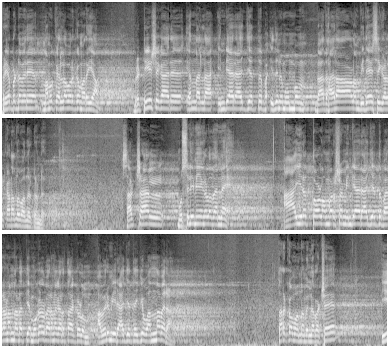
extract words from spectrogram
പ്രിയപ്പെട്ടവരെ നമുക്കെല്ലാവർക്കും അറിയാം ബ്രിട്ടീഷുകാർ എന്നല്ല ഇന്ത്യ രാജ്യത്ത് ഇതിനു മുമ്പും ധാരാളം വിദേശികൾ കടന്നു വന്നിട്ടുണ്ട്. സാക്ഷാൽ മുസ്ലിമീങ്ങൾ തന്നെ ആയിരത്തോളം വർഷം ഇന്ത്യ രാജ്യത്ത് ഭരണം നടത്തിയ മുഗൾ ഭരണകർത്താക്കളും അവരും ഈ രാജ്യത്തേക്ക് വന്നവരാണ്. തർക്കമൊന്നുമില്ല. പക്ഷേ ഈ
